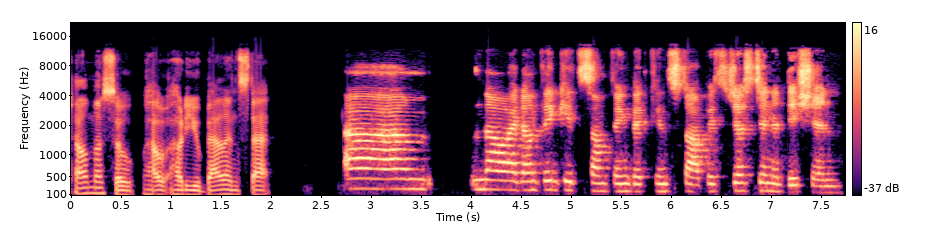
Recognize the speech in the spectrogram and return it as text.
Talma. So how how do you balance that? Um, no, I don't think it's something that can stop. It's just an addition.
